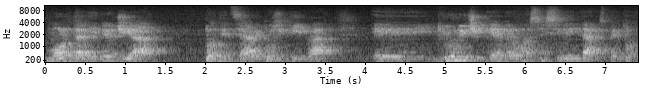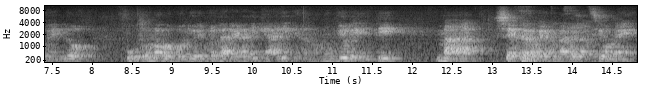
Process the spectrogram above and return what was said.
molta di energia potenziale positiva e gli unici che ebbero una sensibilità rispetto a quello furono, lo voglio ricordare, i radicali che erano non violenti ma seppero avere una relazione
